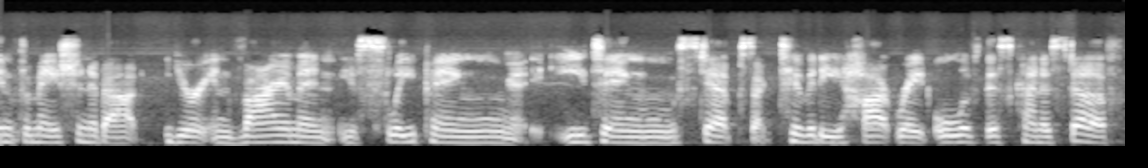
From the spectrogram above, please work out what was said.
information about your environment, your sleeping, eating, steps, activity, heart rate, all of this kind of stuff.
